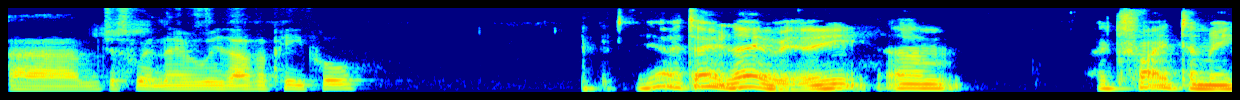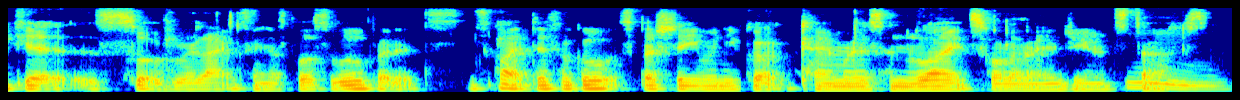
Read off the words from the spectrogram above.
um, just when they were with other people? Yeah, I don't know really. Um, I tried to make it as sort of relaxing as possible, but it's it's quite difficult, especially when you've got cameras and lights all around you and stuff. Mm.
